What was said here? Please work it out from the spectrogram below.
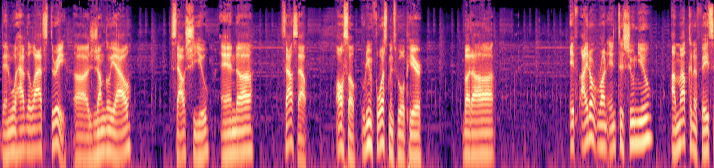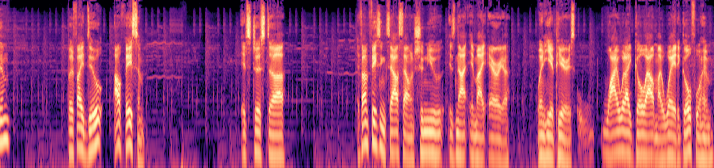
Then we'll have the last three. Uh Zhang Liao, Cao Xiu, and uh Cao Cao. Also, reinforcements will appear. But uh if I don't run into Xun Yu, I'm not gonna face him. But if I do, I'll face him. It's just uh if I'm facing Cao Cao and Xun Yu is not in my area when he appears, why would I go out my way to go for him?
